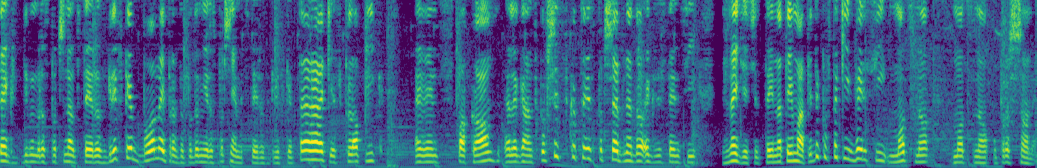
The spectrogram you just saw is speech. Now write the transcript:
tekst, gdybym rozpoczynał tutaj rozgrywkę, bo najprawdopodobniej rozpoczniemy tutaj rozgrywkę. Tak, jest klopik, a więc spoko, elegancko. Wszystko, co jest potrzebne do egzystencji znajdziecie tutaj na tej mapie, tylko w takiej wersji mocno, mocno uproszczonej.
